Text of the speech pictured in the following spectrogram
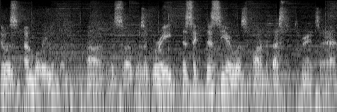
it was unbelievable. Uh, it, was, it was a great, this, this year was one of the best experiences I had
